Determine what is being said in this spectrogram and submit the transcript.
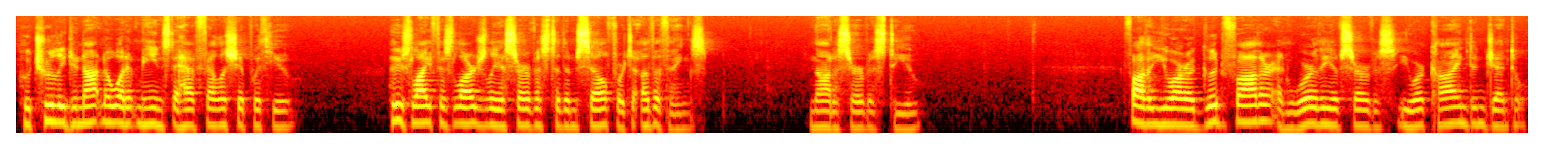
who truly do not know what it means to have fellowship with you, whose life is largely a service to themselves or to other things, not a service to you. Father, you are a good Father and worthy of service. You are kind and gentle.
